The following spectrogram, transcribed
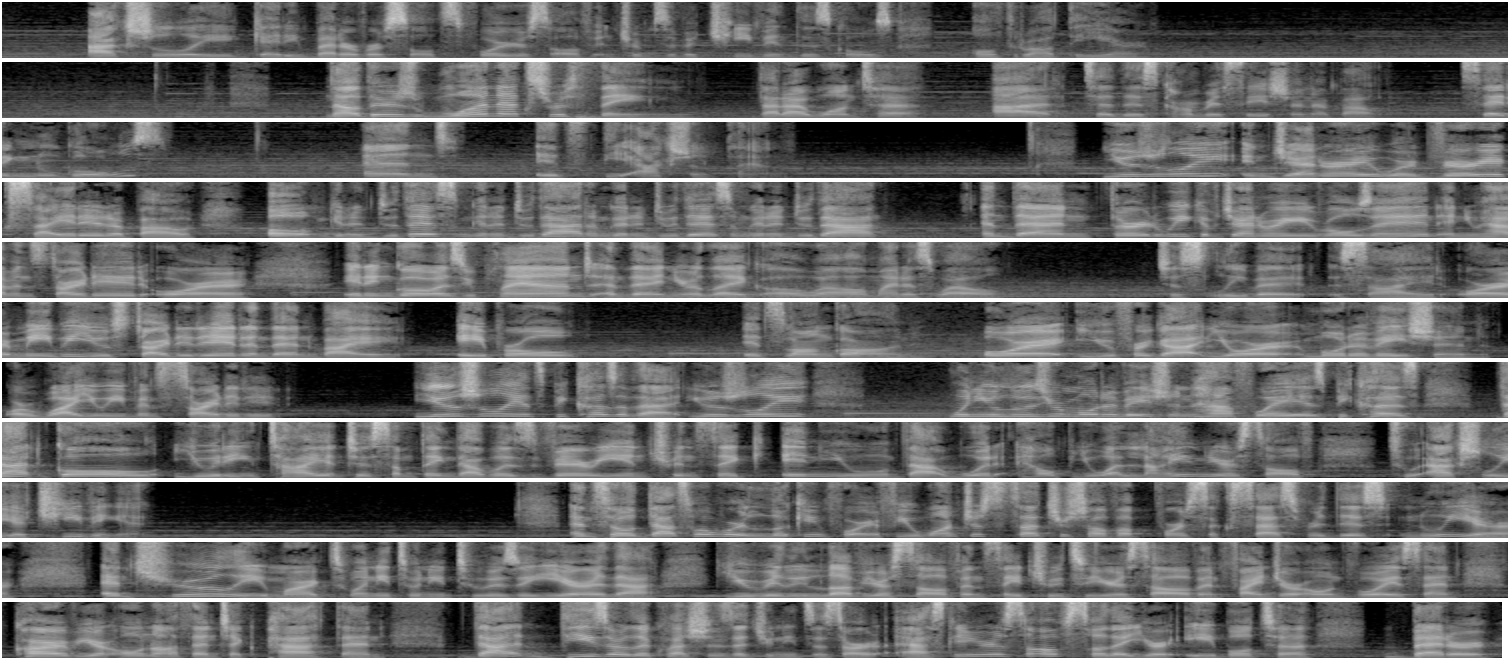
actually getting better results for yourself in terms of achieving these goals all throughout the year. Now, there's one extra thing that I want to add to this conversation about setting new goals, and it's the action plan. Usually in January, we're very excited about, oh, I'm gonna do this, I'm gonna do that, I'm gonna do this, I'm gonna do that. And then third week of January rolls in and you haven't started or it didn't go as you planned, and then you're like, oh well, might as well just leave it aside. Or maybe you started it and then by April it's long gone. Or you forgot your motivation or why you even started it. Usually it's because of that. Usually when you lose your motivation halfway is because that goal you didn't tie it to something that was very intrinsic in you that would help you align yourself to actually achieving it. And so that's what we're looking for. If you want to set yourself up for success for this new year and truly mark 2022 as a year that you really love yourself and stay true to yourself and find your own voice and carve your own authentic path, then that these are the questions that you need to start asking yourself so that you're able to better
